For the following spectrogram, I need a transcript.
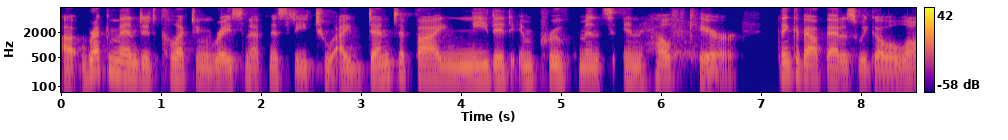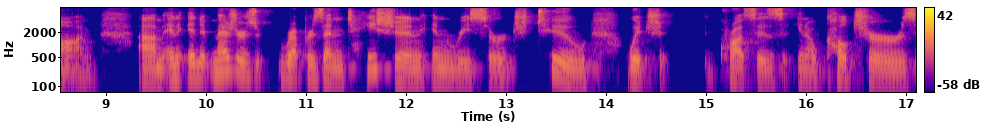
uh, recommended collecting race and ethnicity to identify needed improvements in healthcare. Think about that as we go along. Um, and, and, it measures representation in research too, which crosses, you know, cultures,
